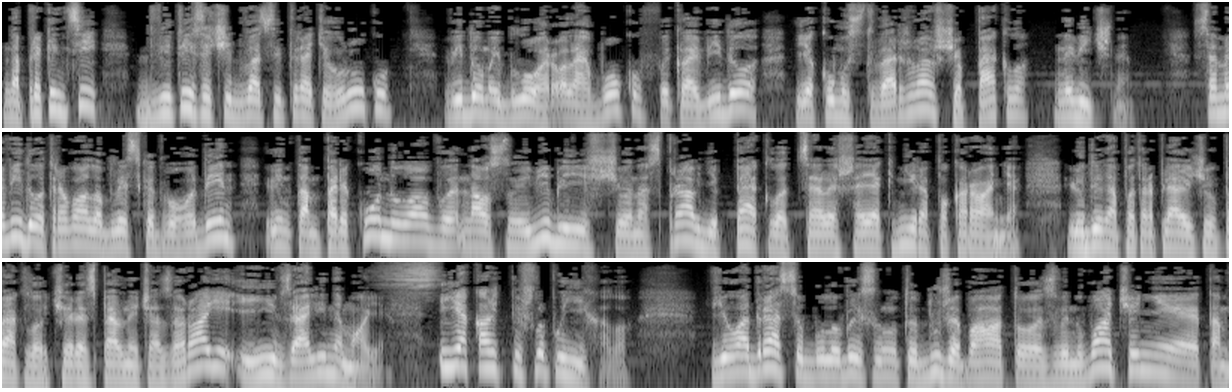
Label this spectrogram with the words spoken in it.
Наприкінці 2023 року відомий блогер Олег Боков виклав відео, в якому стверджував, що пекло не вічне. Саме відео тривало близько двох годин. Він там переконував на основі Біблії, що насправді пекло це лише як міра покарання. Людина, потрапляючи в пекло через певний час заграє, і її взагалі немає. І як кажуть, пішло-поїхало. В його адресу було висунуто дуже багато звинувачень. Там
